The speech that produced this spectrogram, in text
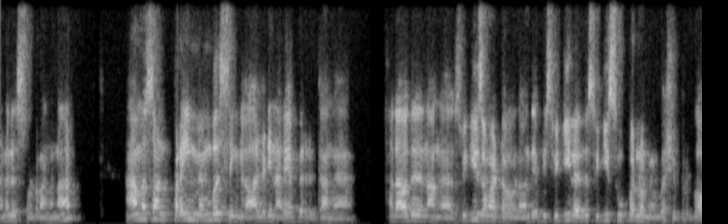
அனலிஸ்ட் சொல்றாங்கன்னா அமேசான் பிரைம் மெம்பர்ஸ் எங்களுக்கு ஆல்ரெடி நிறைய பேர் இருக்காங்க. அதாவது நாங்க ஸ்விக்கி ஜொமேட்டோவில் வந்து எப்படி ஸ்விக்கில இருந்து ஸ்விக்கி சூப்பர்னு ஒரு மெம்பர்ஷிப் இருக்கோ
